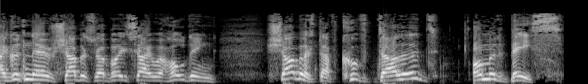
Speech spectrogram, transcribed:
A good nerve Shabbos Rabbi Sai, we're holding Shabbos Daf Kuf Dalad Omid Base.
